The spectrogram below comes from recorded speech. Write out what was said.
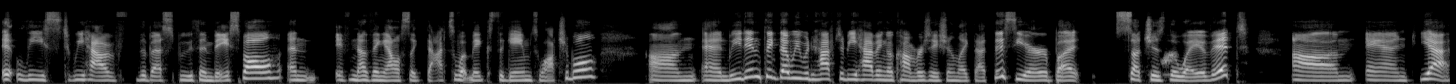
at least we have the best booth in baseball, and if nothing else, like that's what makes the games watchable. Um, and we didn't think that we would have to be having a conversation like that this year, but such is the way of it. Um, and yeah,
